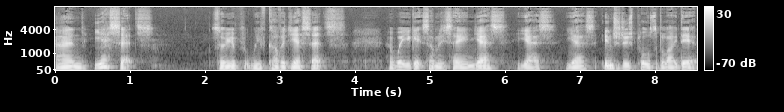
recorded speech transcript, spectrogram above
And yes sets. So we've covered yes sets, uh, where you get somebody saying yes, yes, yes, introduce plausible idea.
